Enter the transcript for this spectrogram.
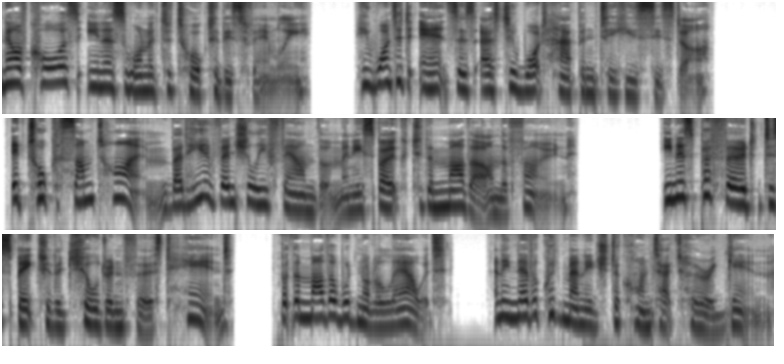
Now, of course, Innes wanted to talk to this family. He wanted answers as to what happened to his sister. It took some time, but he eventually found them and he spoke to the mother on the phone. Innes preferred to speak to the children firsthand, but the mother would not allow it, and he never could manage to contact her again.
